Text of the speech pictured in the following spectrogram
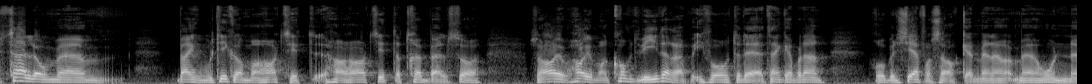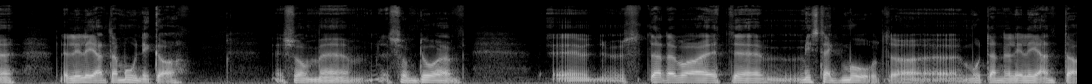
selv om eh, Bergen politikammer har hatt sitt, har hatt sitt av trøbbel, så, så har, jo, har, jo, man kommet videre i forhold til det. Jeg tenker på den Robin Schäfer-saken med, med, hun eh, den lille jenta Monica, som, som da Der det var et mistenkt mord mot denne lille jenta.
